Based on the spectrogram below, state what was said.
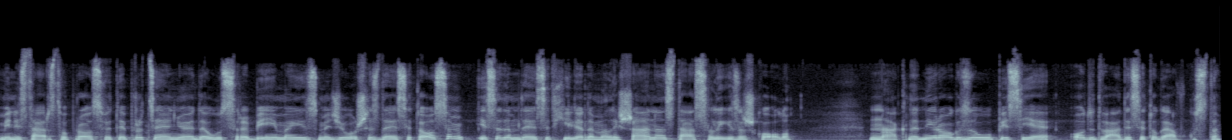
Ministarstvo prosvete procenjuje da u Srbiji ima između 68 i 70 hiljada mališana stasalih za školu. Naknadni rok za upis je od 20. avgusta.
